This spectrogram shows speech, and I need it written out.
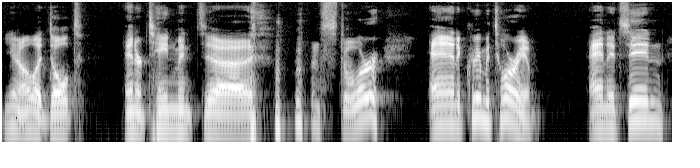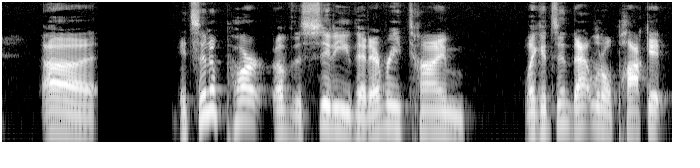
you know, adult entertainment uh, store, and a crematorium. And it's in, uh, it's in a part of the city that every time, like it's in that little pocket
